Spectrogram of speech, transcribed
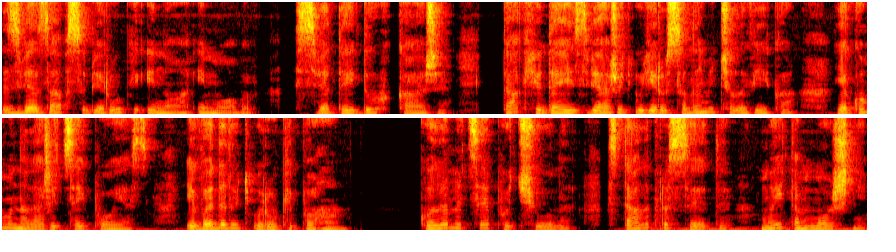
зв'язав собі руки і ноги і мовив Святий Дух каже так юдеї зв'яжуть у Єрусалимі чоловіка, якому належить цей пояс, і видадуть у руки поган. Коли ми це почули, стали просити, ми й таможні,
